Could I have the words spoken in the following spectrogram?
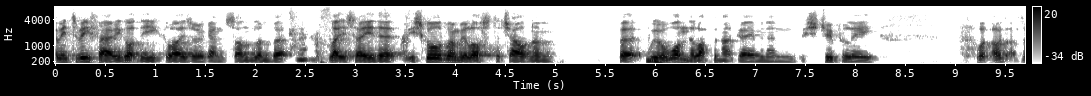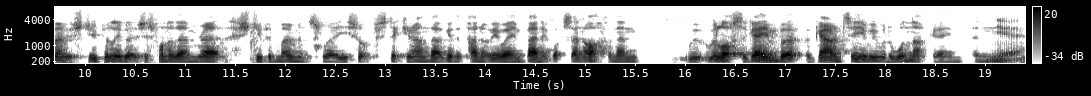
I mean to be fair, he got the equaliser against Sunderland, but like you say that he scored when we lost to Cheltenham, but we mm-hmm. were one 0 up in that game, and then stupidly well, I don't know, if it's stupidly, but it's just one of them rare, stupid moments where you sort of stick your hand out, give the penalty away, and Bennett got sent off, and then we, we lost the game. But I guarantee we would have won that game. And yeah,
